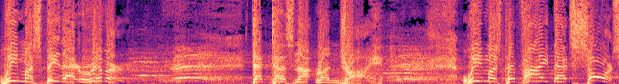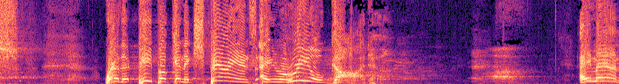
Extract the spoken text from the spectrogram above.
We must be that river that does not run dry. We must provide that source can experience a real God. Amen.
